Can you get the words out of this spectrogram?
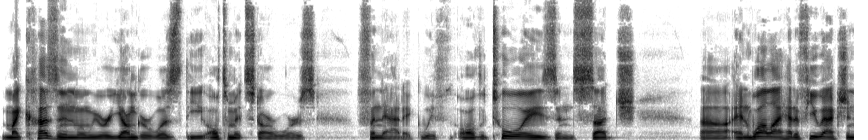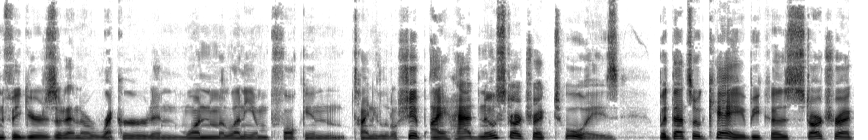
My cousin, when we were younger, was the ultimate Star Wars fanatic with all the toys and such. Uh, and while I had a few action figures and a record and one Millennium Falcon tiny little ship, I had no Star Trek toys but that's okay because Star Trek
